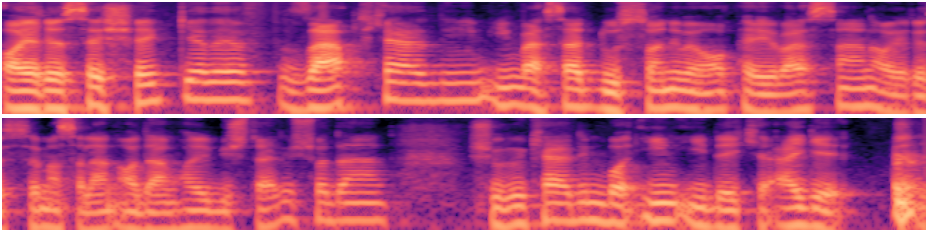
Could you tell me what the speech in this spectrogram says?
آیه قصه شکل گرفت ضبط کردیم. این وسط دوستانی به ما پیوستن. آیه قصه مثلا آدم های بیشتری شدن. شروع کردیم با این ایده که اگه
